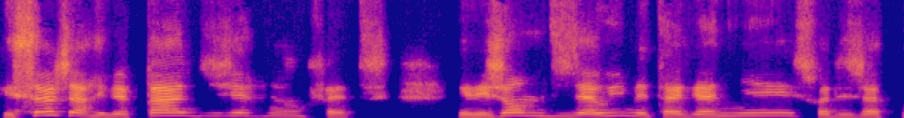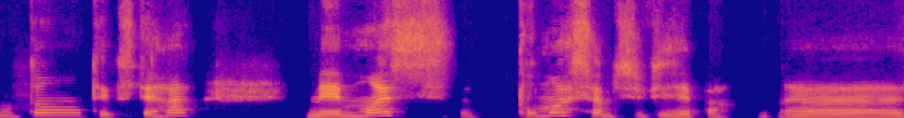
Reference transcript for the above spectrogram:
Et ça, j'arrivais pas à le digérer en fait. Et les gens me disaient ah oui, mais tu as gagné, sois déjà contente, etc. Mais moi, pour moi, ça me suffisait pas. Euh,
